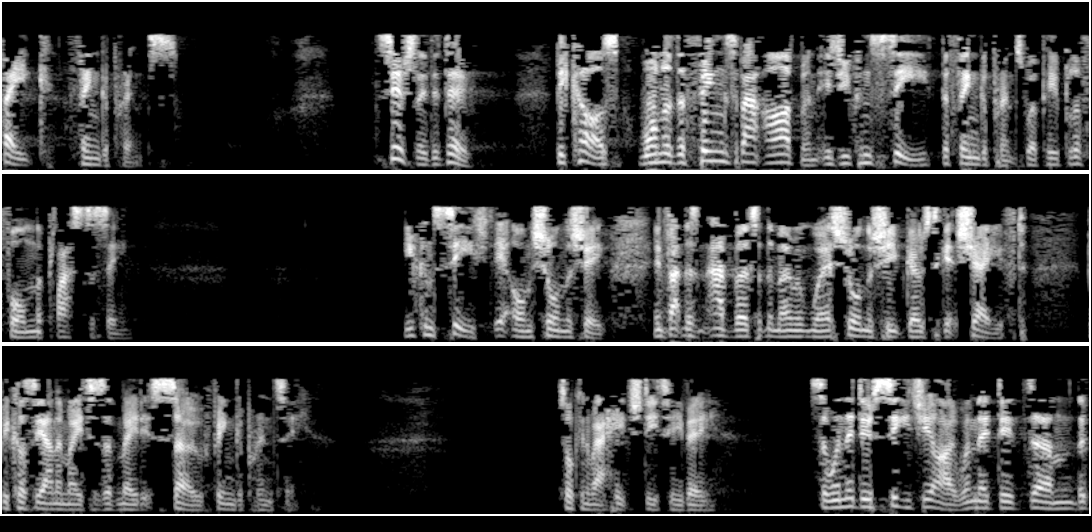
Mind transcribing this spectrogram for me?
fake fingerprints. Seriously, they do. Because one of the things about Aardman is you can see the fingerprints where people have formed the plasticine. You can see it on Shaun the Sheep. In fact, there's an advert at the moment where Shaun the Sheep goes to get shaved because the animators have made it so fingerprinty. Talking about HDTV. So when they do CGI, when they did um, the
